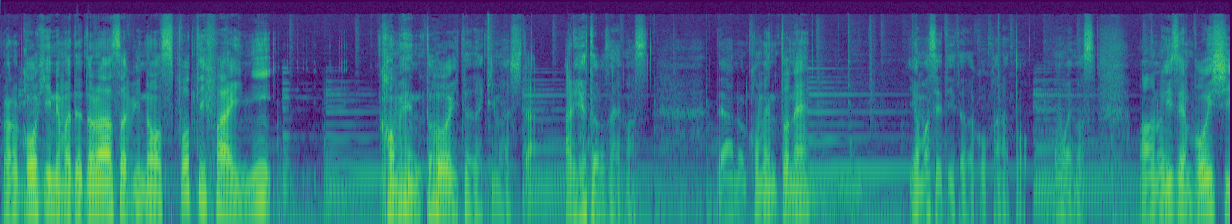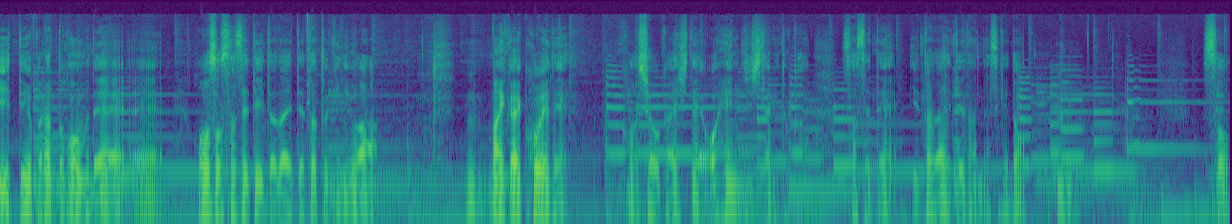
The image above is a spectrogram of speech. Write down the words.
このコーヒー沼で泥遊びの Spotify にコメントをいただきました。ありがとうございます。で、あのコメントね、読ませていただこうかなと思います。あの以前、 Voicy っていうプラットフォームで、えー、放送させていただいてた時には、うん、毎回声でこう紹介してお返事したりとかさせていただいてたんですけど、うん、そう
